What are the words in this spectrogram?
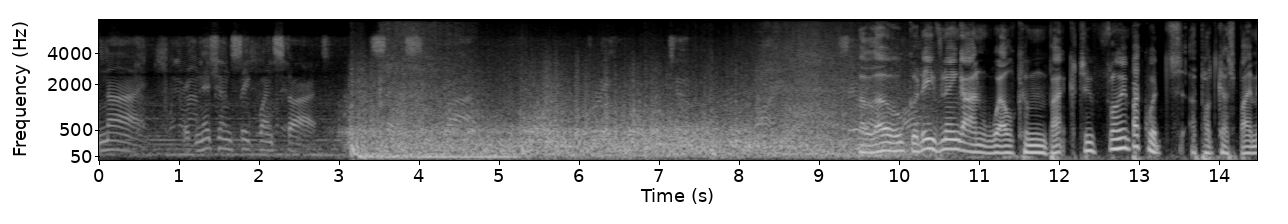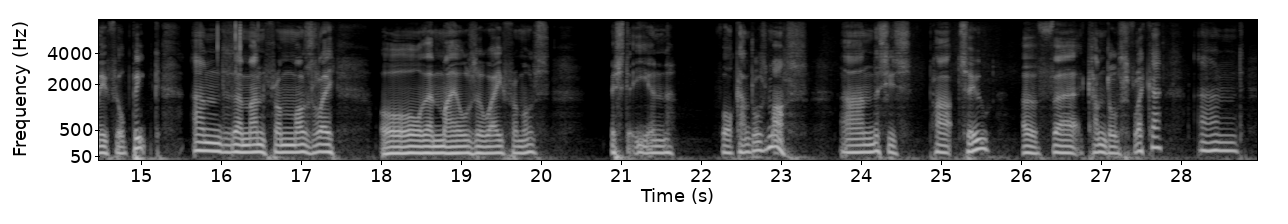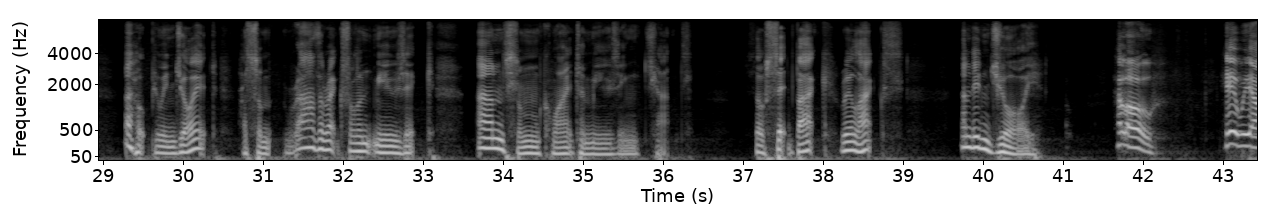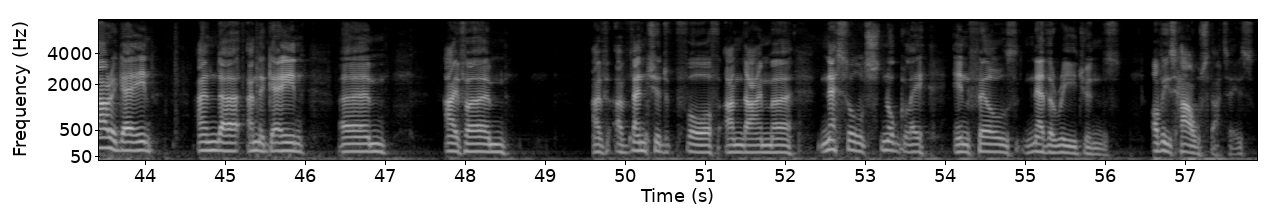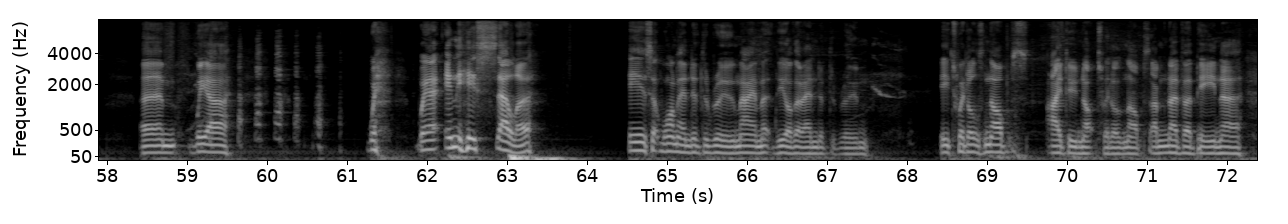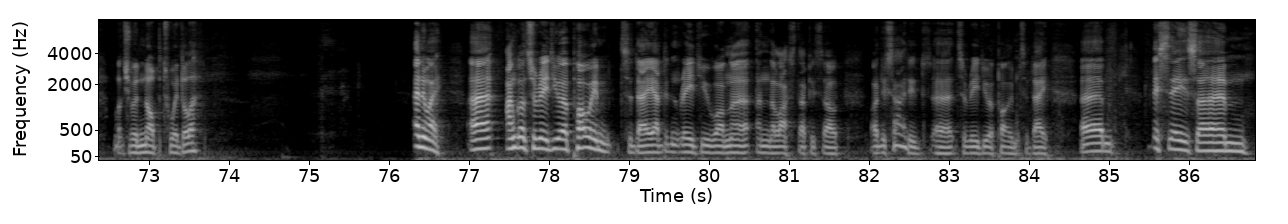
nine. Ignition sequence starts. Six, five, three, two, one. Hello, good evening, and welcome back to Flying Backwards, a podcast by me, Phil Peak, and the man from Mosley, all them miles away from us, Mr. Ian Four Candles Moss. And this is part two of uh, Candles Flicker, and I hope you enjoy it. Has some rather excellent music and some quite amusing chat. So sit back, relax, and enjoy. Hello, here we are again, and uh, and again, um, I've um, I've I've ventured forth, and I'm uh, nestled snugly in Phil's nether regions of his house. That is, um, we are we're, we're in his cellar. He is at one end of the room. I am at the other end of the room. He twiddles knobs. I do not twiddle knobs. I've never been uh, much of a knob twiddler. Anyway, uh, I'm going to read you a poem today. I didn't read you one uh, in the last episode. I decided uh, to read you a poem today. Um, this is um,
